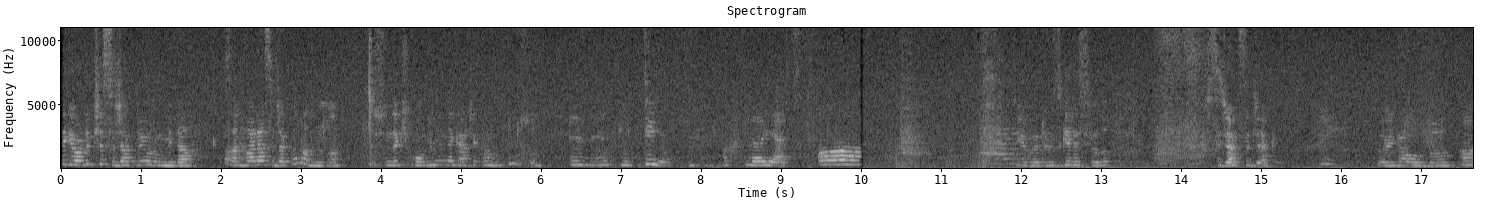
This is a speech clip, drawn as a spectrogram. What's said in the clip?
Gördükçe sıcaklıyorum daha. Sen hala sıcaklamadın mı? Üstündeki kombininle gerçekten mutlu musun? Evet, mutluyum. Bak böyle. Aa, diye böyle rüzgar esiyordu. Sıcak sıcak. Öyle oldu. aa.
